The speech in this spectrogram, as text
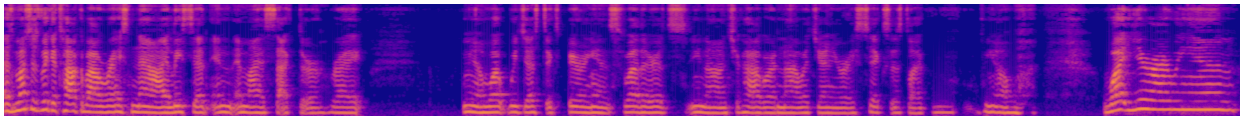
as much as we could talk about race now, at least in, in my sector, right? You know, what we just experienced, whether it's, you know, in Chicago or now with January 6th, is like, you know, what year are we in?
